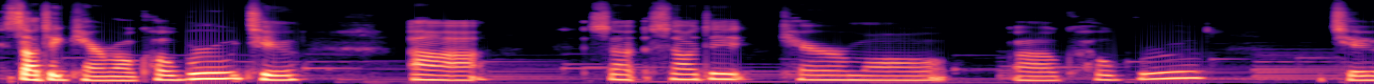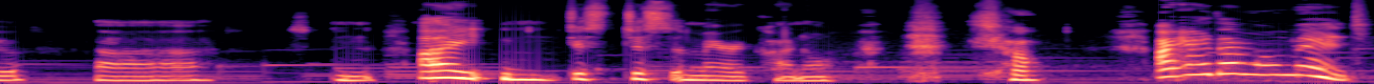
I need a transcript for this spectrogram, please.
salted caramel cold brew to uh salted caramel uh cold brew to uh i mm, just just americano so I had that moment.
